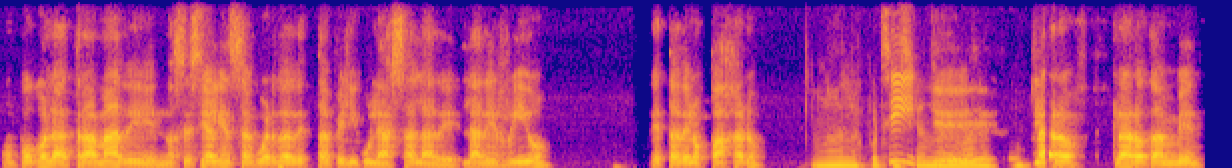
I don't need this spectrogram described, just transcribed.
un poco la trama de, no sé si alguien se acuerda de esta peliculaza, la de la de Río, esta de los pájaros. Ah, la que- sí. Claro, claro, también.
